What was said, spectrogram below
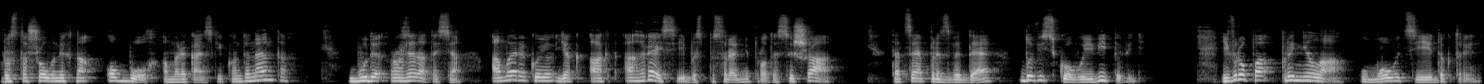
розташованих на обох американських континентах, буде розглядатися Америкою як акт агресії безпосередньо проти США, та це призведе до військової відповіді. Європа прийняла умови цієї доктрини.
